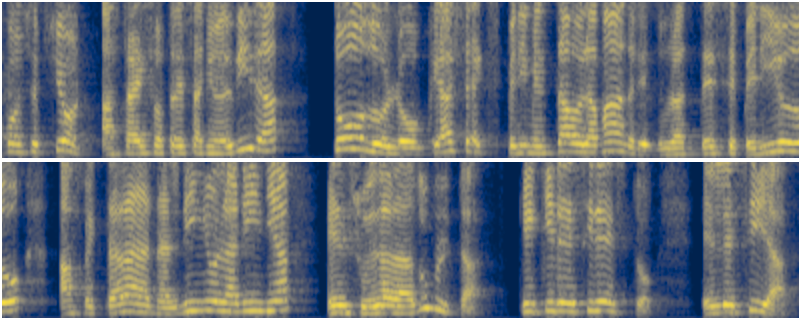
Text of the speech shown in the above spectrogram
concepción hasta esos tres años de vida, todo lo que haya experimentado la madre durante ese periodo afectarán al niño o la niña en su edad adulta. ¿Qué quiere decir esto? Él decía,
